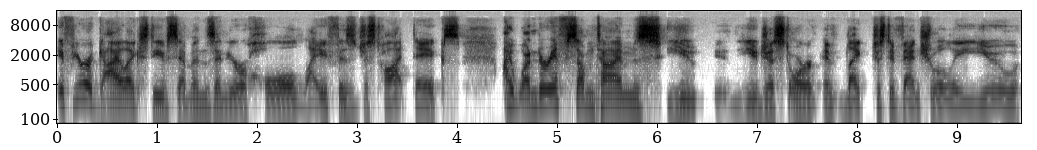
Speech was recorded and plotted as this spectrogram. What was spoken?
if you're a guy like Steve Simmons and your whole life is just hot takes, I wonder if sometimes you you just or if, like just eventually you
